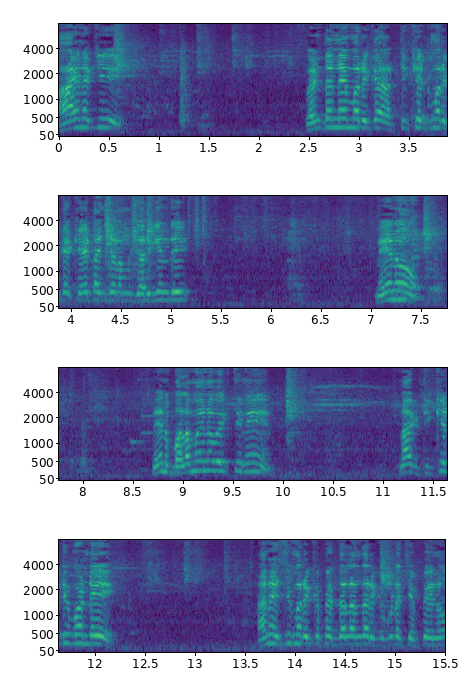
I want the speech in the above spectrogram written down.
ఆయనకి వెంటనే మరిక టికెట్ మరిక కేటాయించడం జరిగింది. నేను నేను బలమైన వ్యక్తిని. నాకు టికెట్ ఇవ్వండి అనేసి మరి పెద్దలందరికీ కూడా చెప్పాను.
